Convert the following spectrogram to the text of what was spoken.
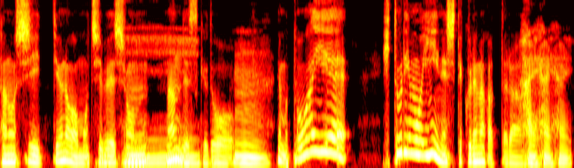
楽しいっていうのがモチベーションなんですけど、でもとはいえ、一人もいいねしてくれなかったら、はいはいはい。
